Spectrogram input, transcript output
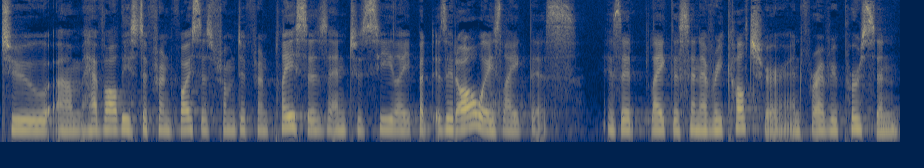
to um, have all these different voices from different places and to see like, but is it always like this? Is it like this in every culture and for every person?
